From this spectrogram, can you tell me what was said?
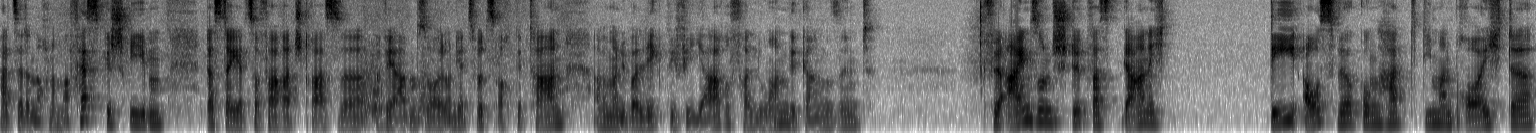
hat es ja dann auch nochmal festgeschrieben, dass der jetzt zur Fahrradstraße werden soll. Und jetzt wird es auch getan. Aber wenn man überlegt, wie viele Jahre verloren gegangen sind, für ein so ein Stück, was gar nicht die Auswirkungen hat, die man bräuchte,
